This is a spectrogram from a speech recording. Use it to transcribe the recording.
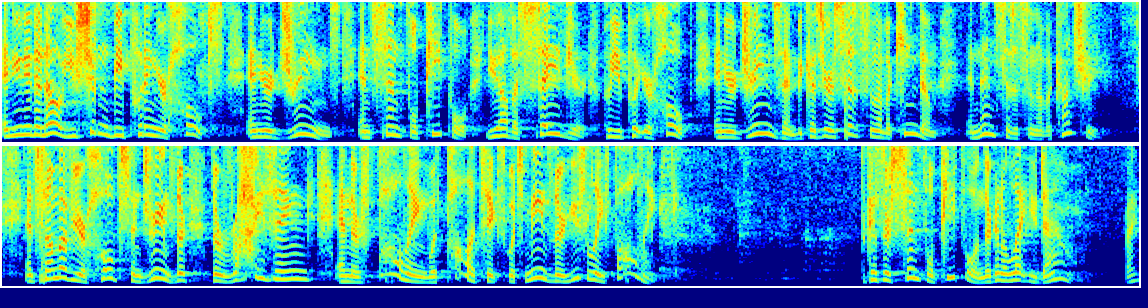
And you need to know you shouldn't be putting your hopes and your dreams in sinful people. You have a Savior who you put your hope and your dreams in because you're a citizen of a kingdom and then citizen of a country. And some of your hopes and dreams, they're, they're rising and they're falling with politics, which means they're usually falling because they're sinful people and they're going to let you down. Right?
